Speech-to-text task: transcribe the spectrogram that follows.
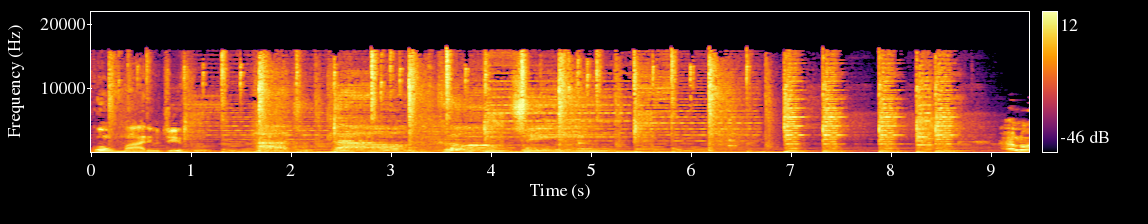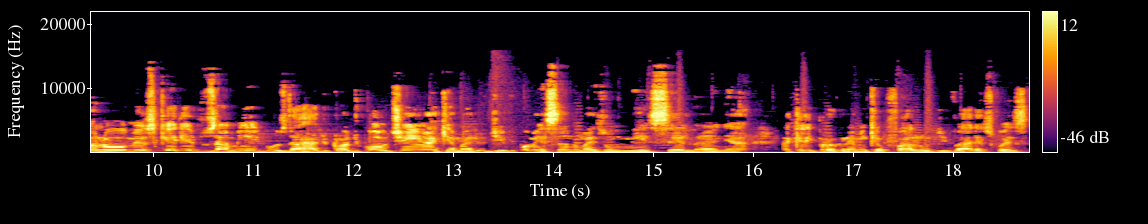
com Mário Divo. Rádio Cloud Coaching. Alô, alô, meus queridos amigos da Rádio Cloud Coaching, aqui é Mário Divo, começando mais um Miscelânea, aquele programa em que eu falo de várias coisas,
